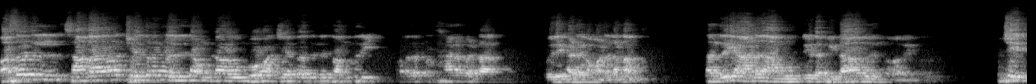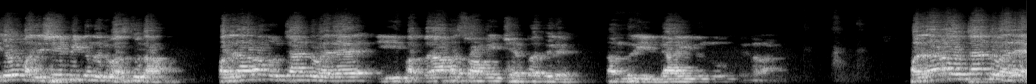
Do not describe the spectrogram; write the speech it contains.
വാസ്തവത്തിൽ സാധാരണ ക്ഷേത്രങ്ങളെല്ലാം ഉണ്ടാകുമ്പോൾ ആ ക്ഷേത്രത്തിന്റെ തന്ത്രി വളരെ പ്രധാനപ്പെട്ട ഒരു ഘടകമാണ്. കാരണം തന്ത്രിയാണ് ആ മൂർത്തിയുടെ പിതാവ് എന്ന് പറയുന്നത്. പക്ഷെ ഏറ്റവും അതിശയിപ്പിക്കുന്ന ഒരു വസ്തുത പതിനാറാം നൂറ്റാണ്ട് വരെ ഈ പത്മനാഭസ്വാമി ക്ഷേത്രത്തിൽ തന്ത്രി ഇല്ലായിരുന്നു എന്നതാണ്. പതിനാറാം നൂറ്റാണ്ട് വരെ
